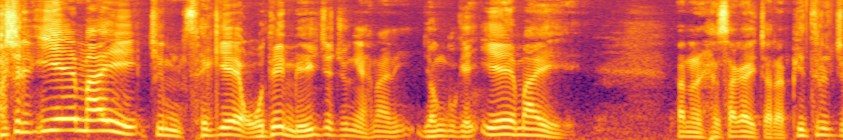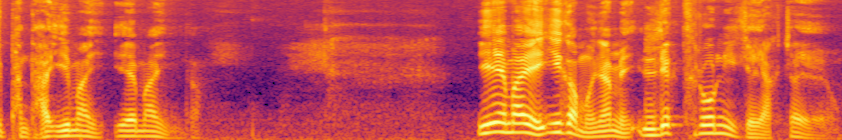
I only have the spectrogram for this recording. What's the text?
사실 EMI 지금 세계 5대 메이저 중에 하나는 영국의 EMI라는 회사가 있잖아요. 비틀즈 판 다 EMI, EMI입니다. EMI의 E가 뭐냐면 Electronic의 약자예요.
